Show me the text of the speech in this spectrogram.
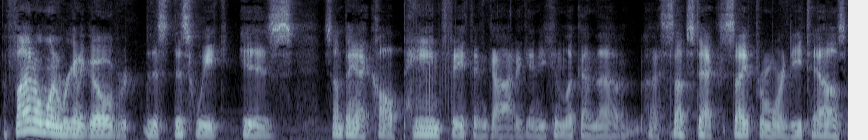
The final one we're going to go over this this week is something I call Pain, Faith, in God. Again, you can look on the uh, Substack site for more details,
